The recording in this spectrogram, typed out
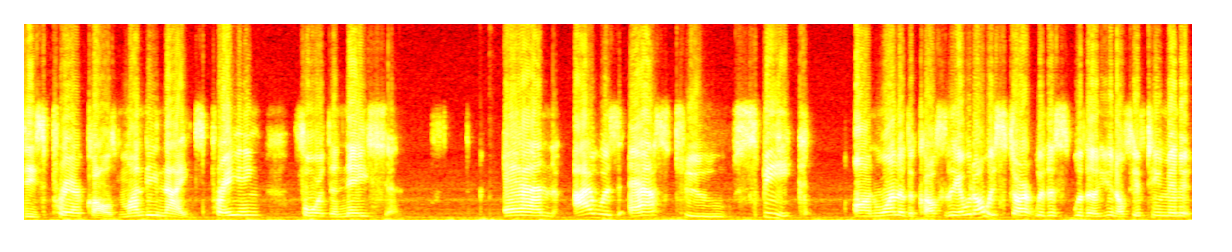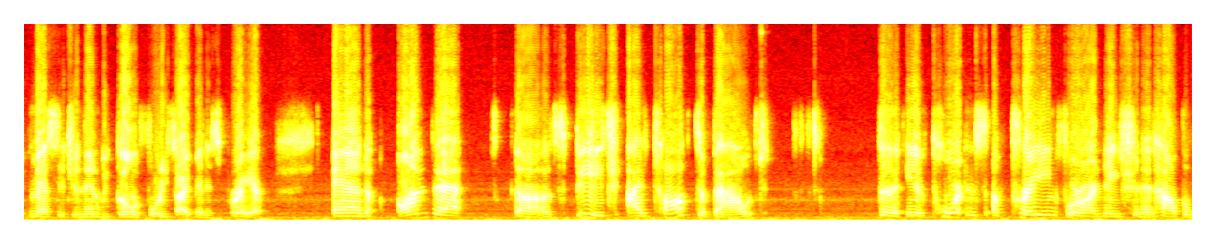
these prayer calls, Monday nights, praying for the nation. And I was asked to speak on one of the calls. They would always start with us with a you know 15 minute message, and then we'd go 45 minutes prayer. And on that uh, speech, I talked about the importance of praying for our nation and how the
